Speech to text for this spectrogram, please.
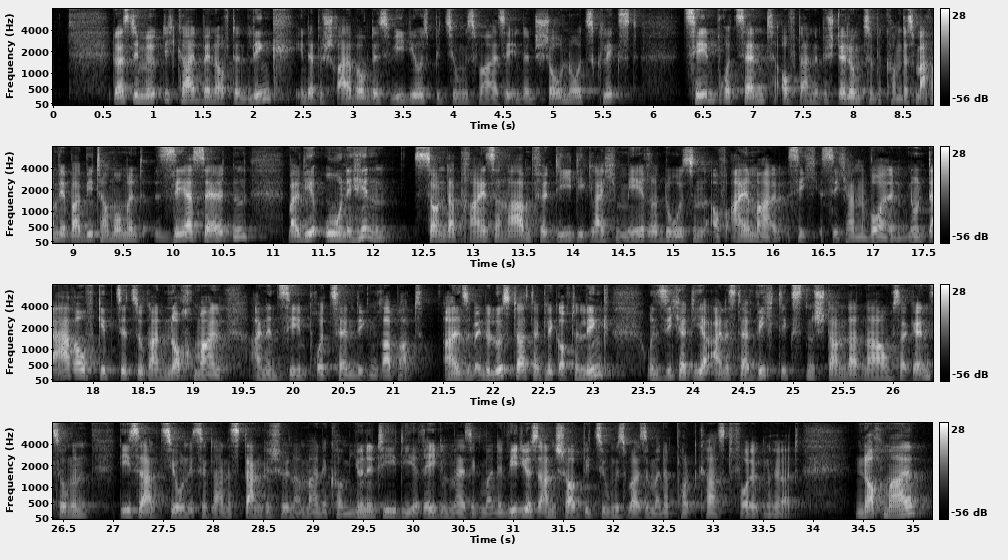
Du hast die Möglichkeit, wenn du auf den Link in der Beschreibung des Videos bzw. in den Show Notes klickst, 10% auf deine Bestellung zu bekommen. Das machen wir bei Vita Moment sehr selten, weil wir ohnehin Sonderpreise haben für die, die gleich mehrere Dosen auf einmal sich sichern wollen. Nun darauf gibt es jetzt sogar nochmal einen 10%igen Rabatt. Also, wenn du Lust hast, dann klick auf den Link und sicher dir eines der wichtigsten Standardnahrungsergänzungen. Diese Aktion ist ein kleines Dankeschön an meine Community, die regelmäßig meine Videos anschaut bzw. meine Podcast-Folgen hört. Nochmal,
